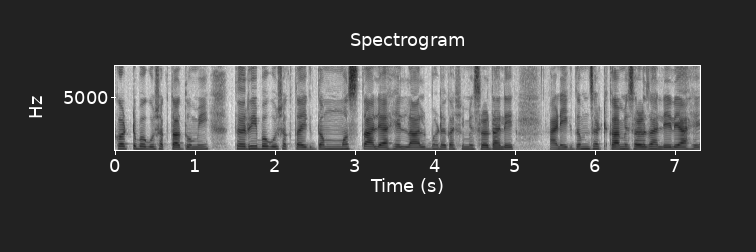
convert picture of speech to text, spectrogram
कट बघू शकता तुम्ही. तरी बघू शकता एकदम मस्त आले आहे. लाल भडक अशी मिसळ झाली. आणि एकदम झटका मिसळ झालेली आहे.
